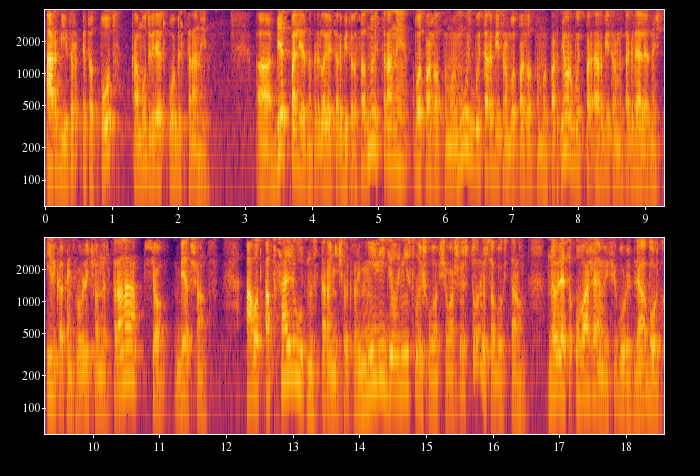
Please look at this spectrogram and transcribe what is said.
Арбитр – это тот, кому доверяют обе стороны. А, бесполезно предлагать арбитра с одной стороны. Вот, пожалуйста, мой муж будет арбитром, вот, пожалуйста, мой партнер будет арбитром и так далее. Значит, или какая-нибудь вовлеченная сторона. Все, без шансов. А вот абсолютно сторонний человек, который не видел и не слышал вообще вашу историю с обоих сторон, но является уважаемой фигурой для обоих,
